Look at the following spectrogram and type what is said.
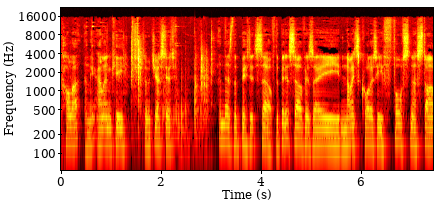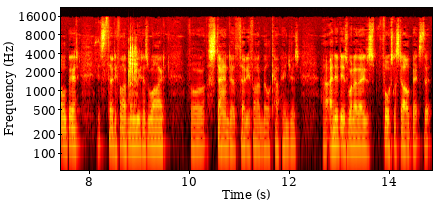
collar and the Allen key to adjust it. And there's the bit itself. The bit itself is a nice quality Forstner style bit. It's 35 millimeters wide for standard 35 mil cup hinges. Uh, and it is one of those Forstner style bits that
